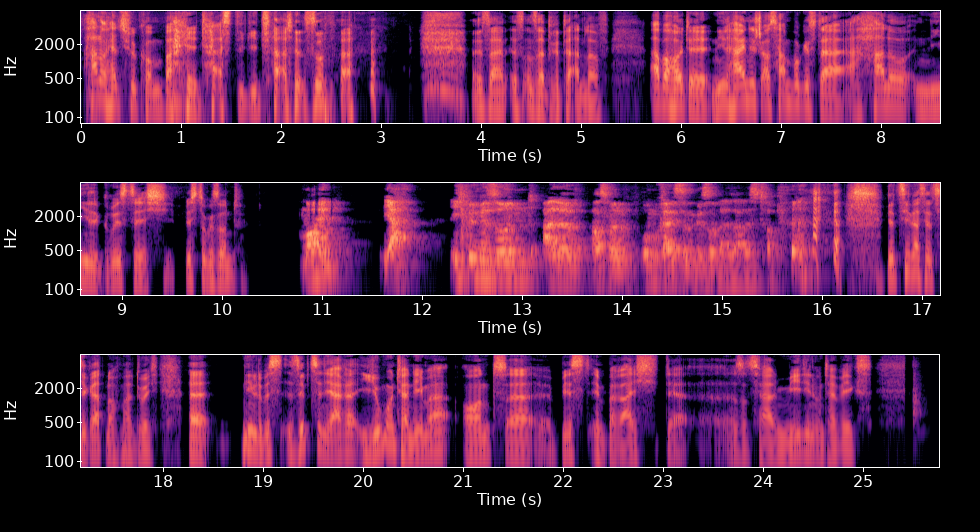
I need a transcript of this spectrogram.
Hallo, herzlich willkommen bei Das digitale Sofa. Das ist unser dritter Anlauf. Aber heute, Neil Heinisch aus Hamburg ist da. Hallo Neil, grüß dich. Bist du gesund? Moin. Ja, ich bin gesund, alle aus meinem Umkreis sind gesund, also alles top. Wir ziehen das jetzt hier gerade nochmal durch. Äh, Neil, du bist 17 Jahre Jungunternehmer und äh, bist im Bereich der äh, sozialen Medien unterwegs.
